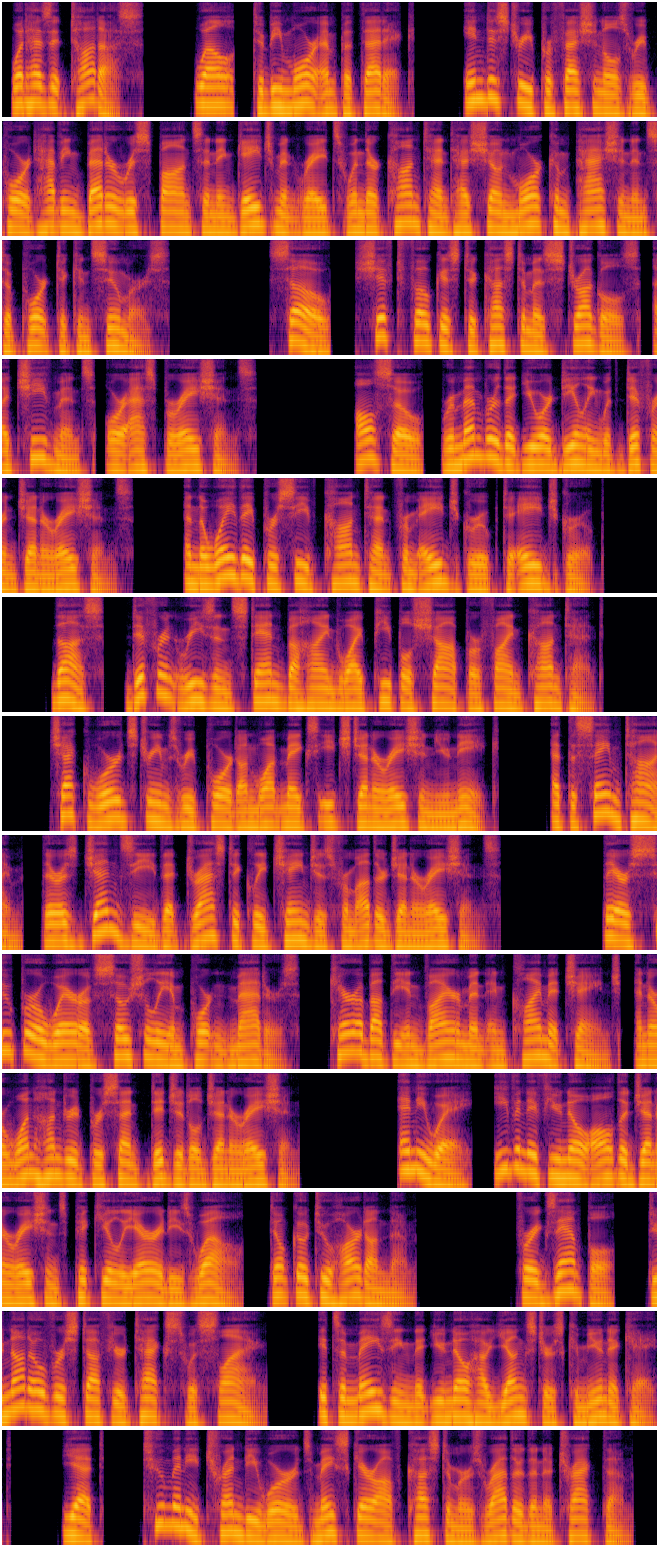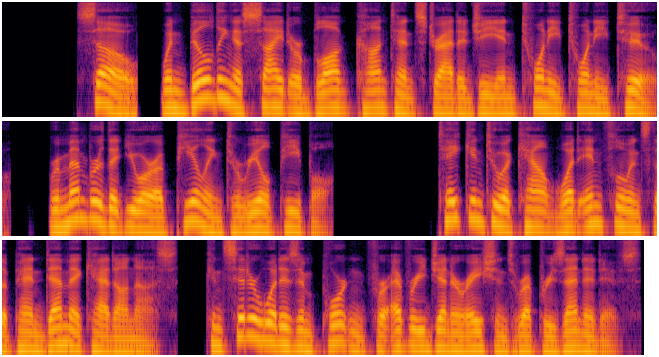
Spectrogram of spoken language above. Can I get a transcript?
What has it taught us? Well, to be more empathetic. Industry professionals report having better response and engagement rates when their content has shown more compassion and support to consumers. So, shift focus to customers' struggles, achievements, or aspirations. Also, remember that you are dealing with different generations. And the way they perceive content from age group to age group. Thus, different reasons stand behind why people shop or find content. Check WordStream's report on what makes each generation unique. At the same time, there is Gen Z that drastically changes from other generations. They are super aware of socially important matters, care about the environment and climate change, and are 100% digital generation. Anyway, even if you know all the generation's peculiarities well, don't go too hard on them. For example, do not overstuff your texts with slang. It's amazing that you know how youngsters communicate. Yet, too many trendy words may scare off customers rather than attract them. So, when building a site or blog content strategy in 2022, remember that you are appealing to real people. Take into account what influence the pandemic had on us. Consider what is important for every generation's representatives.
